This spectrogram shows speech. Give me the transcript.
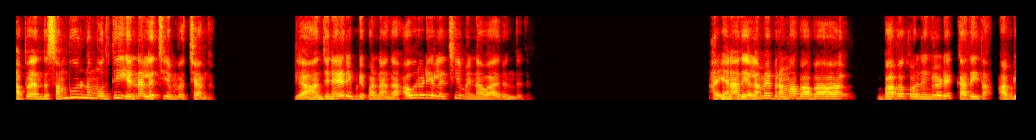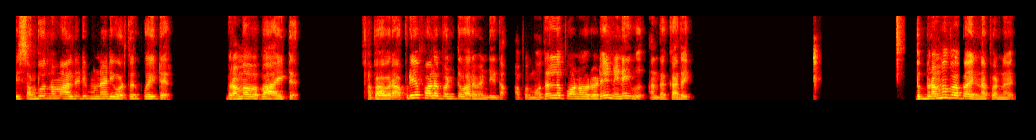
அப்ப அந்த சம்பூர்ண மூர்த்தி என்ன லட்சியம் வச்சாங்க? இல்ல ஆஞ்சநேயர் இப்படி பண்ணாங்க. அவருடைய லட்சியம் என்னவா இருந்தது? ஏன்னா அது எல்லாமே பிரம்மா பாபா, பாபா குழந்தைங்களுடைய கதை தான். அப்படி சம்பூர்ணமா ஆல்ரெடி முன்னாடி ஒருத்தர் போயிட்டார். பிரம்மா பாபா ஆயிட்டார். அப்ப அவர் அப்படியே ஃபாலோ பண்ணிட்டு வர வேண்டியதுதான் அப்ப முதல்ல போனவருடைய நினைவு அந்த கதை. இப்ப பிரம்ம பாபா என்ன பண்ணாரு?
